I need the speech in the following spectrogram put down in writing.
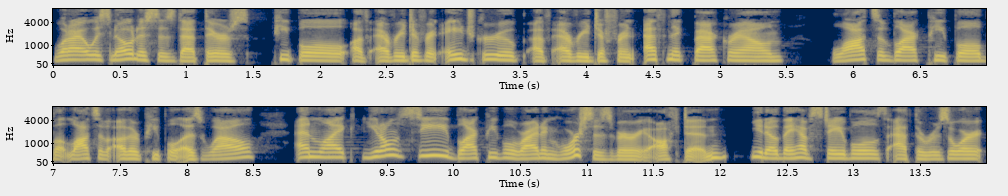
what I always notice is that there's people of every different age group, of every different ethnic background, lots of black people, but lots of other people as well. And like, you don't see black people riding horses very often. You know, they have stables at the resort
